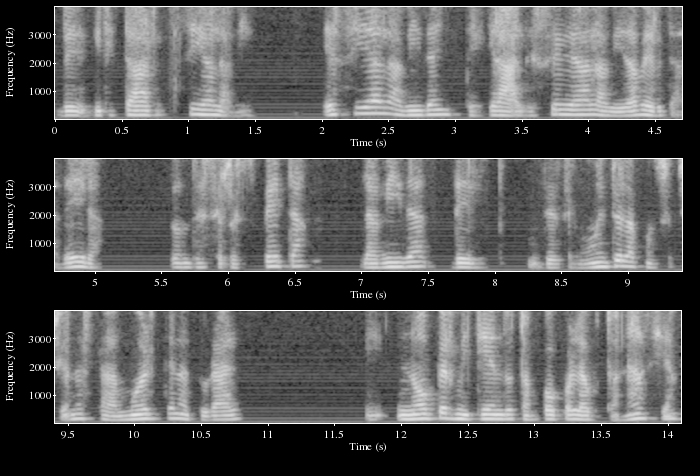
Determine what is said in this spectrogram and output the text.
de gritar sí a la vida, es sí a la vida integral, es sí a la vida verdadera, donde se respeta la vida desde el momento de la concepción hasta la muerte natural, y no permitiendo tampoco la eutanasia,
